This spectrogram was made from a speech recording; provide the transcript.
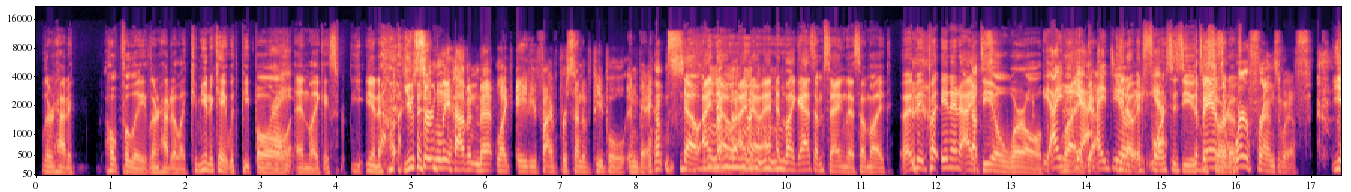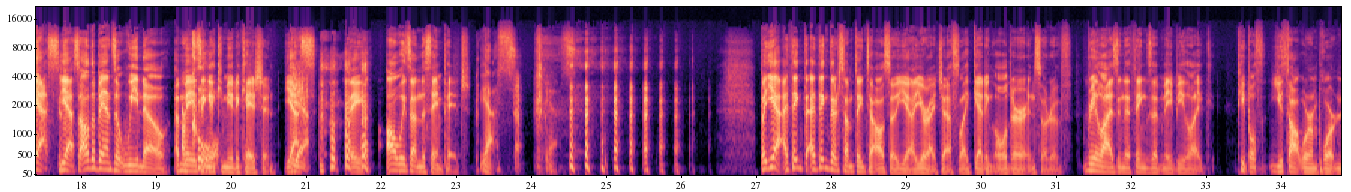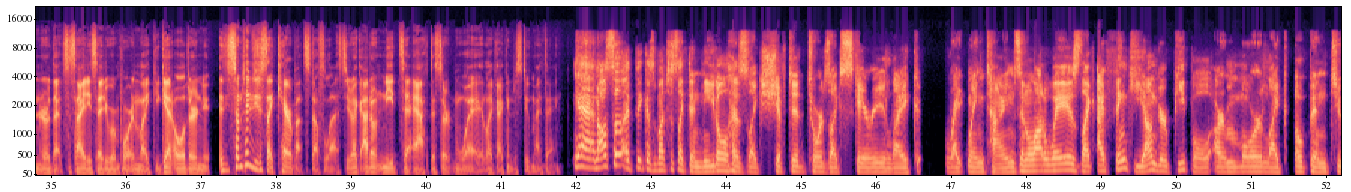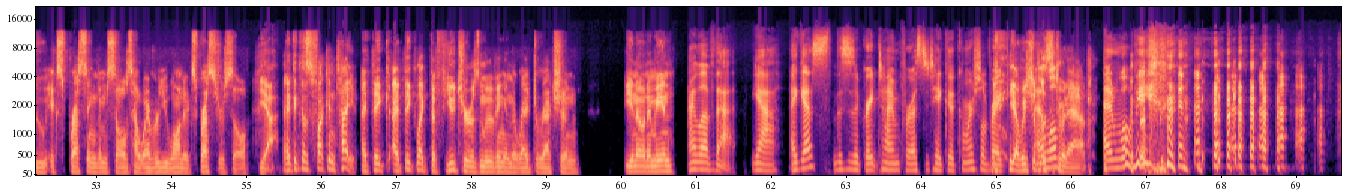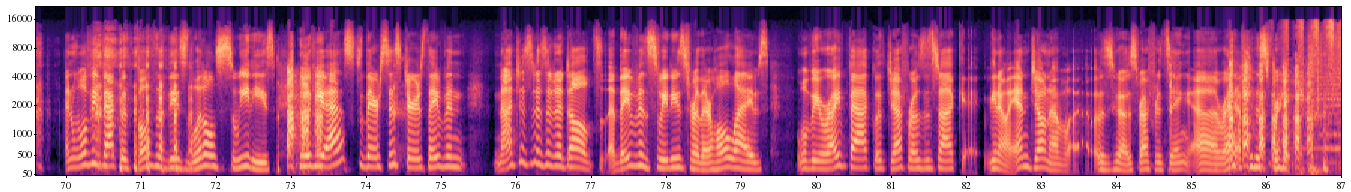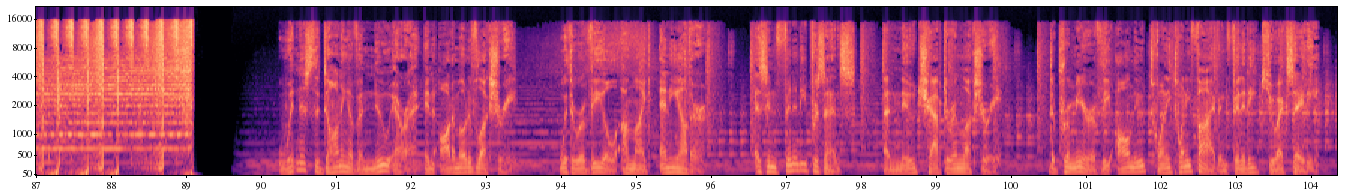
learn how to hopefully learn how to like communicate with people Right. and like exp- you know. know. You certainly haven't met like 85% of people in bands. no, I know, I know. And, and, like as I'm saying this, I'm like I mean, but in an ideal world, I, like, yeah, yeah. ideally you know, it yeah. forces you The to bands sort that of we're friends with. Yes, yes, all the bands that we know, amazing cool. at communication. Yes. they always on the same page. yes yes But yeah, I think I think there's something to also yeah, you're right, Jeff. Like getting older and sort of realizing the things that maybe like people you thought were important or that society said you were important. Like you get older and, you, and sometimes you just like care about stuff less. You're like, I don't need to act a certain way. Like I can just do my thing. Yeah, and also I think as much as like the needle has like shifted towards like scary like right wing times in a lot of ways, like I think younger people are more like open to expressing themselves however you want to express yourself. Yeah, I think that's fucking tight. I think I think like the future is moving in the right direction. You know what I mean? I love that. Yeah. I guess this is a great time for us to take a commercial break Yeah, we should And listen we'll- to an ad. and we'll be and we'll be back with both of these little sweeties who if you ask their sisters, they've been not just as an adult, they've been sweeties for their whole lives. We'll be right back with Jeff Rosenstock, you know, and Jonah was who I was referencing uh, right after this break. Witness the dawning of a new era in automotive luxury with a reveal unlike any other as Infiniti presents a new chapter in luxury, the premiere of the all new 2025 Infiniti QX80.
